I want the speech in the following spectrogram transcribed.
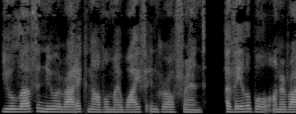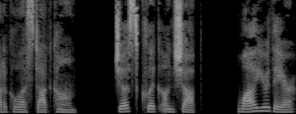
you'll love the new erotic novel My Wife and Girlfriend, available on eroticalust.com. Just click on Shop. While you're there,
